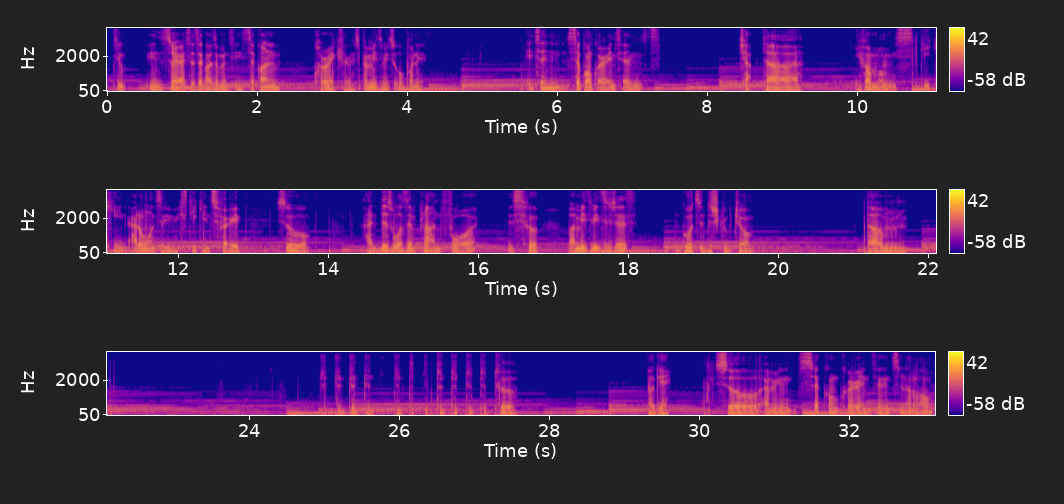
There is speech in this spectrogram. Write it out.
sorry, I said second Timothy, second corrections. Permits me to open it. It's in Second Corinthians chapter, if I'm not mistaken. I don't want to be mistaken, sorry. So, and this wasn't planned for, So permit me to just go to the scripture. Um Okay. So I'm in Second Corinthians now.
